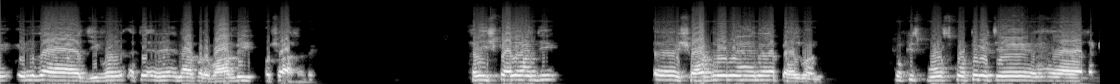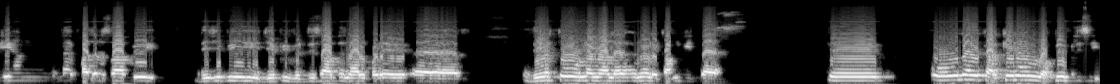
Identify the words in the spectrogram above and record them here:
ਇਹਨਾਂ ਦਾ ਜੀਵਨ ਅਤੇ ਇਹਨਾਂ ਦਾ ਪਰਿਵਾਰ ਵੀ ਖੁਸ਼ਹਾਲ ਰਹੇ ਹਰੀਸ਼ ਪਹਿਲਵਾਨ ਜੀ ਸ਼ਾਰਟ ਨੇਮ ਹੈ ਇਹਨਾਂ ਦਾ ਪਹਿਲਵਾਨ। ਕਿਉਂਕਿ ਸਪੋਰਟਸ ਕੋਟੇ ਵਿੱਚ ਅਹ, ਲੱਗੇ ਹਨ। ਇਹਨਾਂ ਫਾਦਰ ਸਾਹਿਬ ਵੀ ਡੀਜੀਪੀ ਜੇਪੀ ਵਿਰਦੀ ਸਾਹਿਬ ਦੇ ਨਾਲ ਬੜੇ ਅਹ, ਦੇਰ ਤੋਂ ਉਹਨਾਂ ਨਾਲ ਉਹਨਾਂ ਨੇ ਕੰਮ ਕੀਤਾ ਹੈ। ਤੇ ਉਹਦਾ ਕਰਕੇ ਇਹਨਾਂ ਨੂੰ ਨੌਕਰੀ ਮਿਲੀ ਸੀ।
